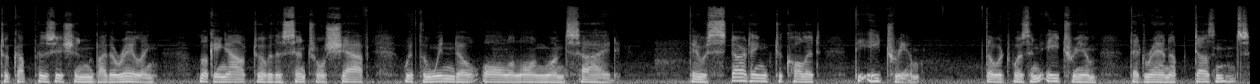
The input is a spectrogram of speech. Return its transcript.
took up position by the railing, looking out over the central shaft with the window all along one side. They were starting to call it the atrium, though it was an atrium that ran up dozens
